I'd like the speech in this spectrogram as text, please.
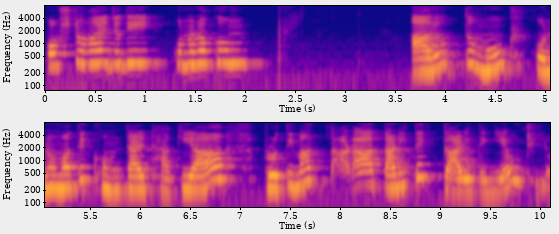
কষ্ট হয়, যদি কোনো রকম আরক্ত মুখ কোনো মতে ঘোমটায় ঢাকিয়া প্রতিমা তাড়াতাড়িতে গাড়িতে গিয়া উঠিল।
